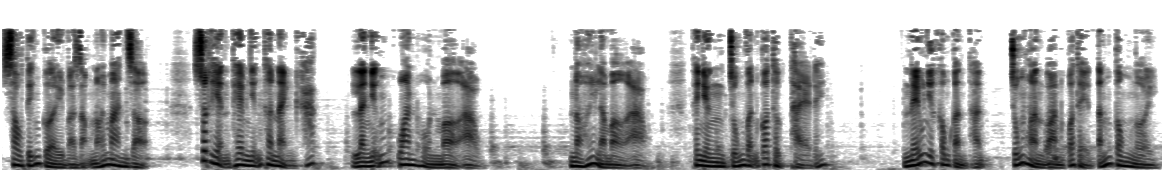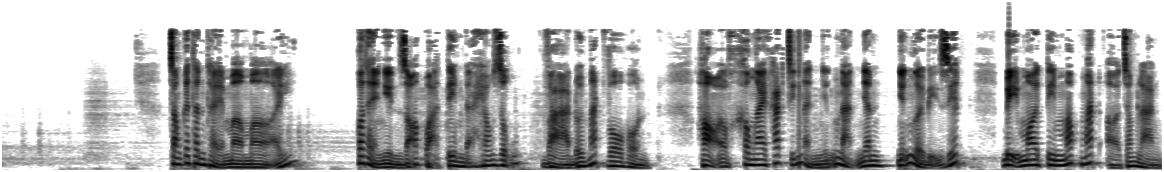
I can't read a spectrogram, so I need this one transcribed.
Sau tiếng cười và giọng nói man dợ, Xuất hiện thêm những thân ảnh khác Là những oan hồn mờ ảo. Nói là mờ ảo, Thế nhưng chúng vẫn có thực thể đấy. Nếu như không cẩn thận, Chúng hoàn toàn có thể tấn công người. Trong cái thân thể mờ mờ ấy có thể nhìn rõ quả tim đã héo rũ Và đôi mắt vô hồn. Họ không ai khác chính là những nạn nhân Những người bị giết Bị moi tim móc mắt ở trong làng.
